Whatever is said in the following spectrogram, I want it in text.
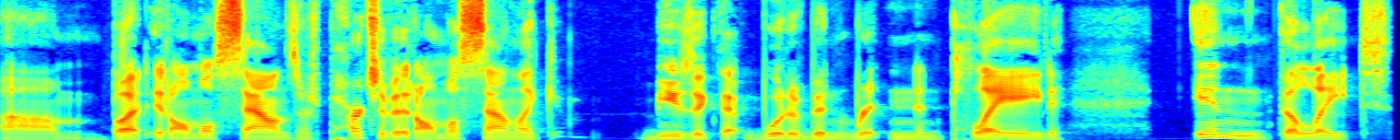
Um, but it almost sounds, there's parts of it almost sound like music that would have been written and played in the late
